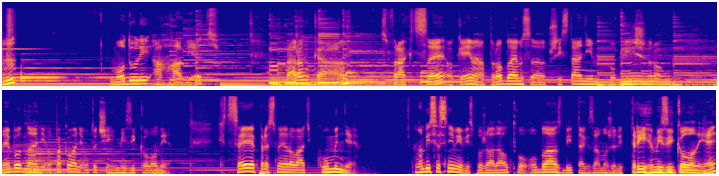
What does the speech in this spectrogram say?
Mm. Moduly a havieť. Baronka z frakce, OK, má problém s přistáním poblíž rohu. Nebodná ani opakovane útočí hmyzí kolónie. Chce je presmerovať ku mne. Aby sa s nimi vyspožádal, tvoj oblasť by tak zamožili tri hmyzí kolónie.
